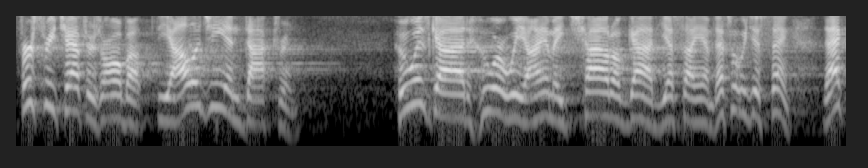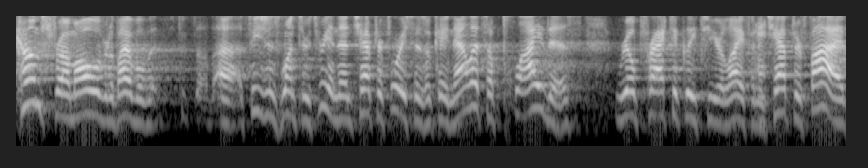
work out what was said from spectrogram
First three chapters are all about theology and doctrine. Who is God? Who are we? I am a child of God. Yes, I am. That's what we just sang. That comes from all over the Bible, but uh, Ephesians 1 through 3. And then chapter 4, he says, okay, now let's apply this real practically to your life. And in chapter 5,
